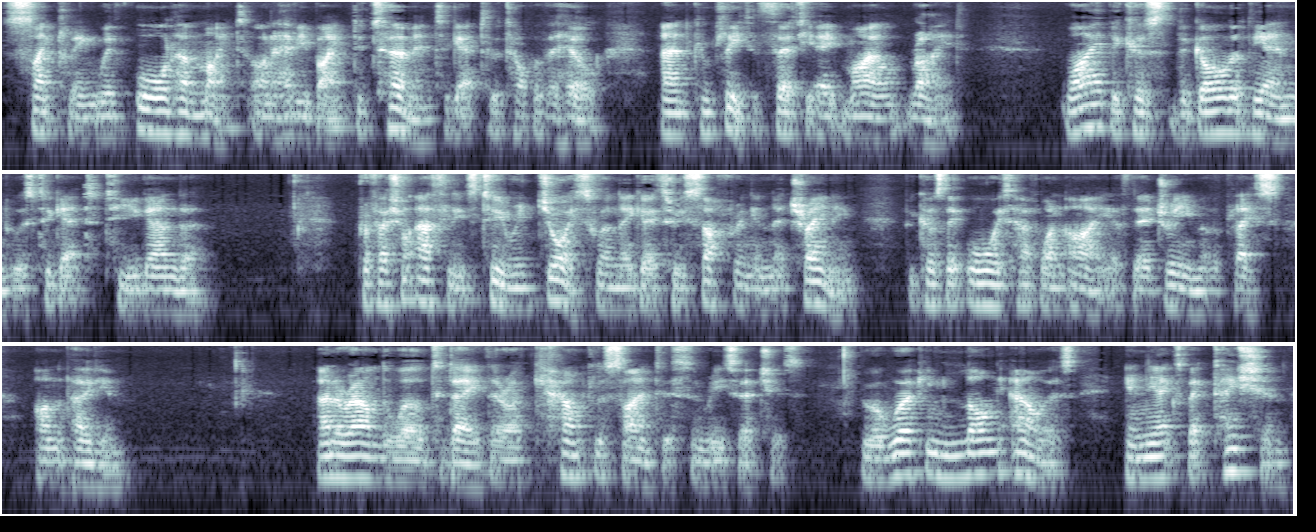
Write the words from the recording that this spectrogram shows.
cycling with all her might on a heavy bike, determined to get to the top of a hill and complete a 38 mile ride. Why? Because the goal at the end was to get to Uganda. Professional athletes too rejoice when they go through suffering in their training because they always have one eye of their dream of a place on the podium. And around the world today, there are countless scientists and researchers who are working long hours in the expectation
